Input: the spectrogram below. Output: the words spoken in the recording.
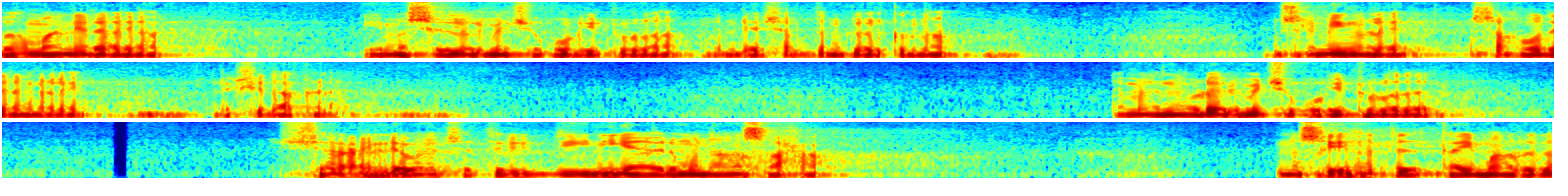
ബഹുമാന്യരായ ഈ മസ്ജിദിൽ ഒരുമിച്ച് കൂടിയിട്ടുള്ള എന്റെ ശബ്ദം കേൾക്കുന്ന മുസ്ലിമീങ്ങളെ സഹോദരങ്ങളെ രക്ഷിതാക്കളെ. നമ്മൾ ഇന്നിവിടെ ഒരുമിച്ച് കൂടിയിട്ടുള്ളത് ഷെറായിന്റെ വെളിച്ചത്തിൽ ദീനിയായ ഒരു മുനാസഹ നസീഹത്ത് കൈമാറുക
